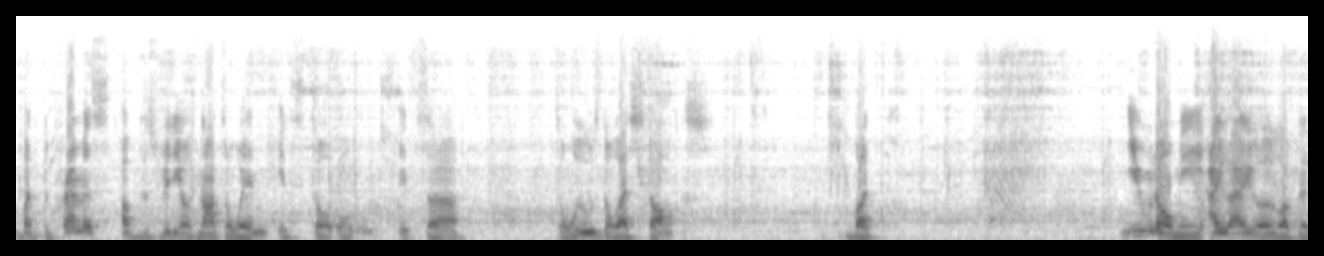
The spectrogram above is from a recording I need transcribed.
But the premise of this video is not to win. It's to it's uh to lose the less stocks. But you know me, I I love to,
